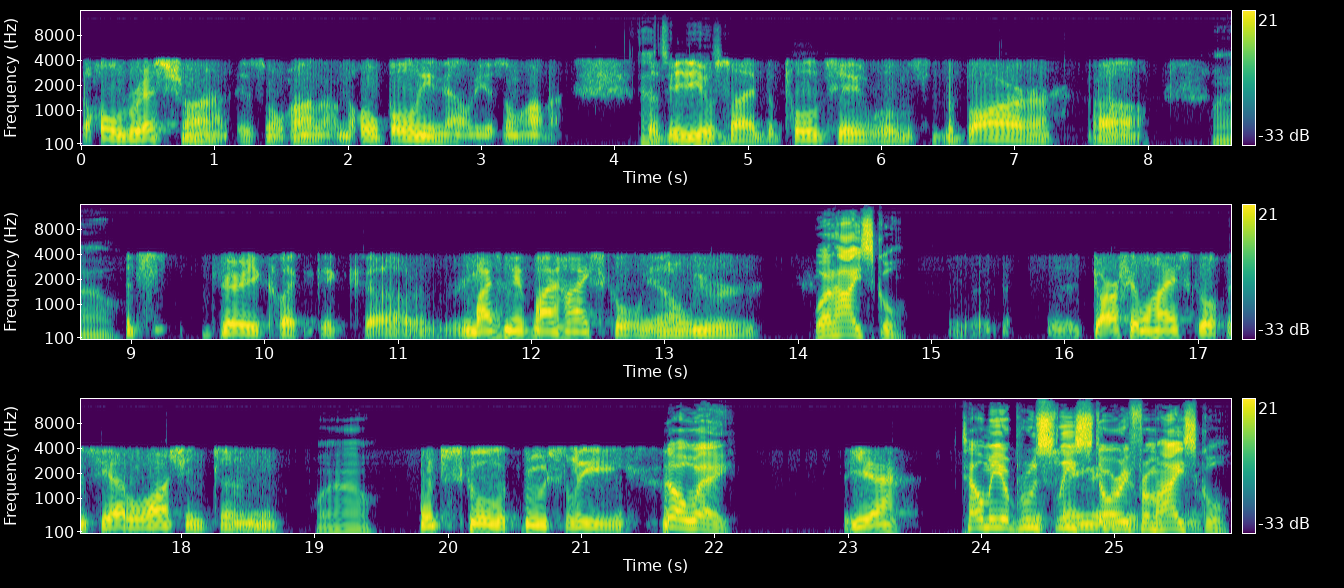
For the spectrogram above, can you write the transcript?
the whole restaurant is Ohana, and the whole bowling alley is Ohana. the video side, the pool tables, the bar. Uh, wow, it's very eclectic. Uh, reminds me of my high school. You know, we were What high school? Garfield High School up in Seattle, Washington. Wow. Went to school with Bruce Lee. No way. Yeah. Tell me a Bruce Lee story from high school.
